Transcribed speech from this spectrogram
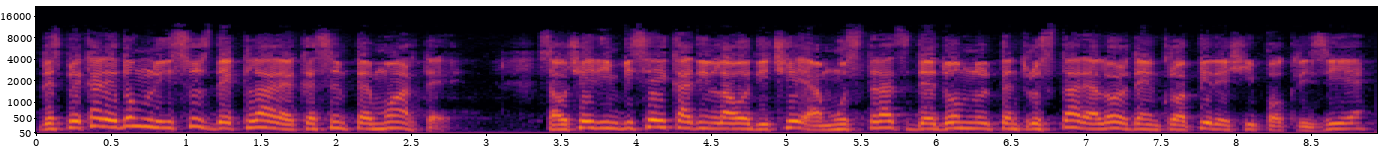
despre care Domnul Isus declară că sunt pe moarte, sau cei din biserica din Laodicea, mustrați de Domnul pentru starea lor de încropire și ipocrizie,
